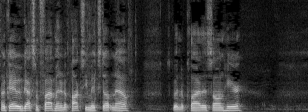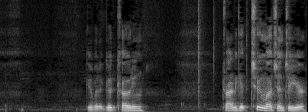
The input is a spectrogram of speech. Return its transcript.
Okay, we've got some five minute epoxy mixed up now. Let's go ahead and apply this on here. Give it a good coating. Trying to get too much into your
